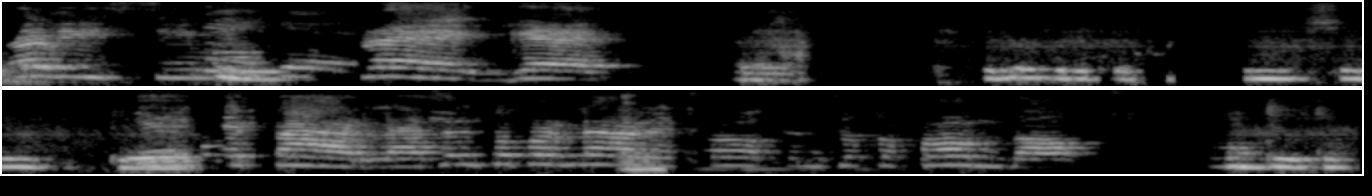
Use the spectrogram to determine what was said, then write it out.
Bravissimo. Seghe. Chi è che parla? Sento parlare sotto, in sottofondo. Seghe.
